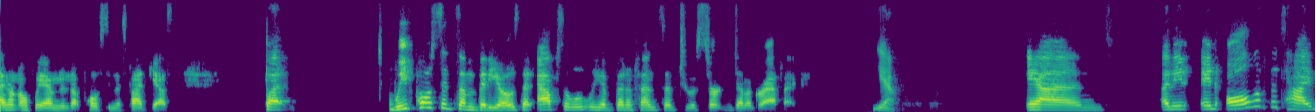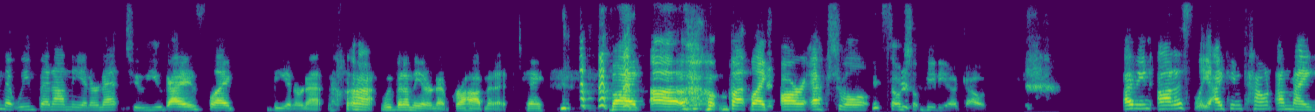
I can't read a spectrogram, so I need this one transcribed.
I don't know if we ended up posting this podcast, but we've posted some videos that absolutely have been offensive to a certain demographic. Yeah. And I mean, in all of the time that we've been on the internet, to you guys, like the internet, we've been on the internet for a hot minute. Okay. but, uh, but like our actual social media account. I mean, honestly, I can count on my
